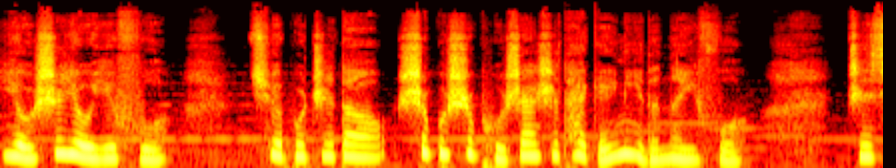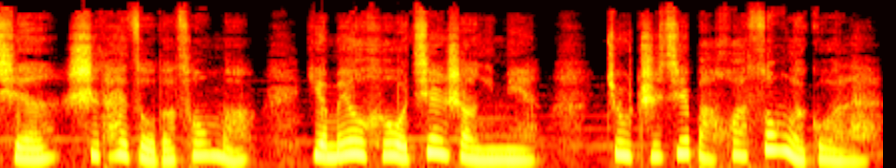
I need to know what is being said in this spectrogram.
有是有一幅，却不知道是不是普善师太给你的那一幅。之前师太走得匆忙，也没有和我见上一面，就直接把画送了过来。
